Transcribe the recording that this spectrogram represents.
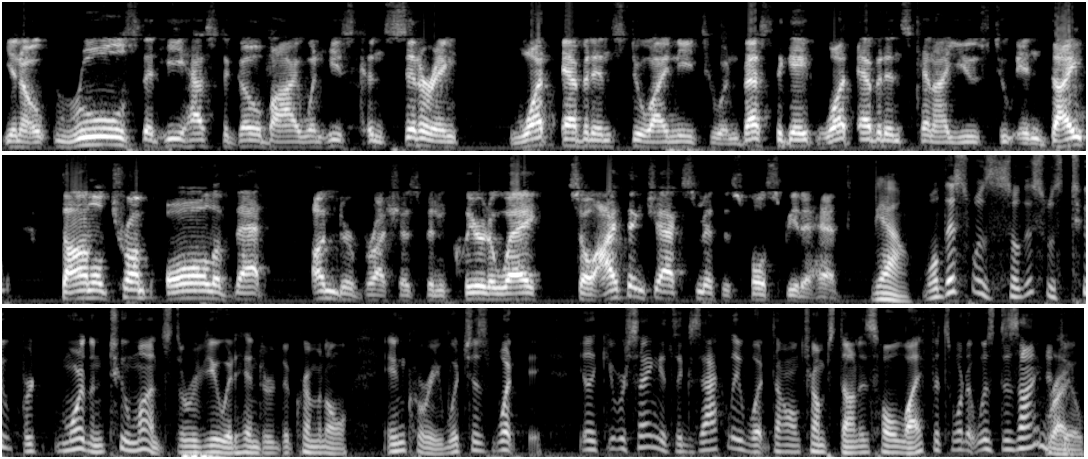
you know rules that he has to go by when he's considering what evidence do I need to investigate, what evidence can I use to indict Donald Trump. All of that underbrush has been cleared away. So I think Jack Smith is full speed ahead. Yeah. Well, this was so. This was two for more than two months. The review had hindered the criminal inquiry, which is what, like you were saying, it's exactly what Donald Trump's done his whole life. It's what it was designed to Right. do.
